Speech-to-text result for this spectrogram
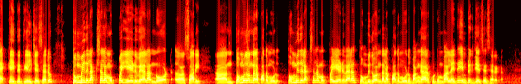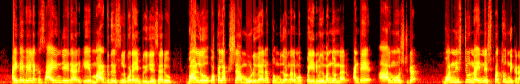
లెక్క అయితే తేల్చేశారు. తొమ్మిది లక్షల ముప్పై ఏడు వేల నోట్ సారీ తొమ్మిది వందల పదమూడు. తొమ్మిది లక్షల ముప్పై ఏడు వేల తొమ్మిది వందల పదమూడు బంగారు కుటుంబాలను అయితే ఎంపిక చేసేశారట. అయితే వీళ్ళకి సాయం చేయడానికి మార్గదర్శకులు కూడా ఎంపిక చేశారు. వాళ్ళు ఒక లక్ష మూడు వేల తొమ్మిది వందల ముప్పై ఎనిమిది మంది ఉన్నారు. అంటే ఆల్మోస్ట్గా వన్ ఇస్ టు నైన్ నిష్పత్తి ఉంది ఇక్కడ.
